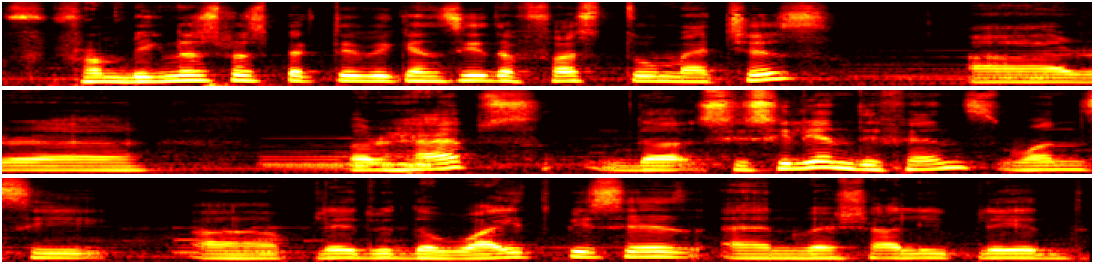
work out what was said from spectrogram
from beginner's perspective we can see the first two matches are uh, perhaps the Sicilian defense. Once he uh, played with the white pieces and Vaishali played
